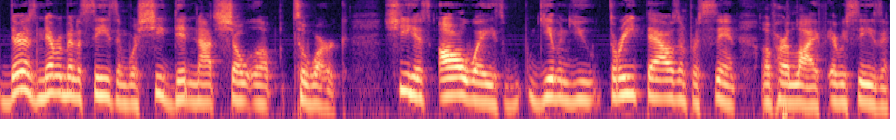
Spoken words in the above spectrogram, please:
there has never been a season where she did not show up to work. She has always given you 3000% of her life every season.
